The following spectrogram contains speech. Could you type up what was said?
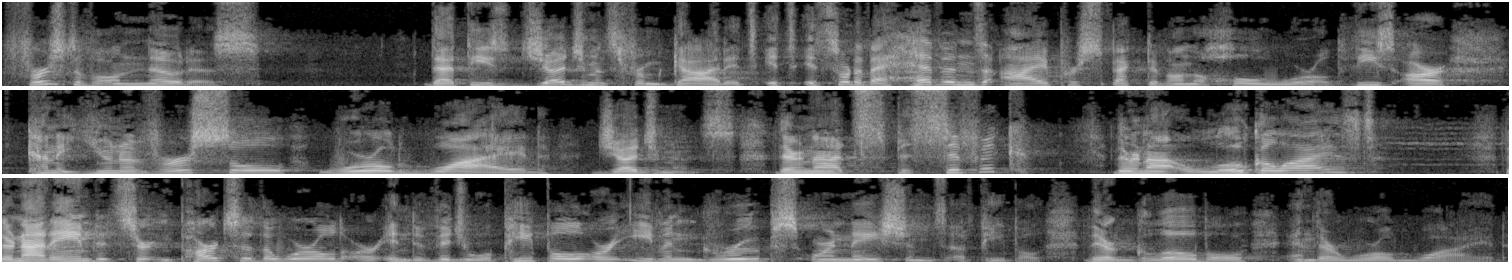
First of all, notice that these judgments from God, it's, it's, it's sort of a heaven's eye perspective on the whole world. These are kind of universal, worldwide judgments. They're not specific, they're not localized, they're not aimed at certain parts of the world or individual people or even groups or nations of people. They're global and they're worldwide.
